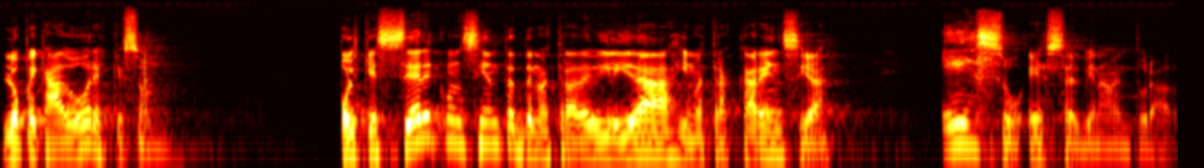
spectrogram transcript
lo pecadores que son. Porque ser conscientes de nuestra debilidad y nuestras carencias, eso es ser bienaventurado.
